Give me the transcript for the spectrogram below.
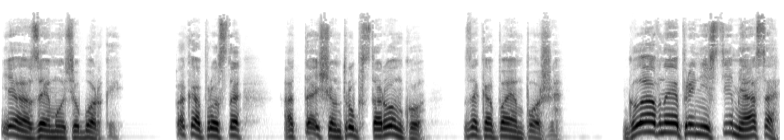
Я займусь уборкой. Пока просто оттащим труп в сторонку, закопаем позже. Главное — принести мясо.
